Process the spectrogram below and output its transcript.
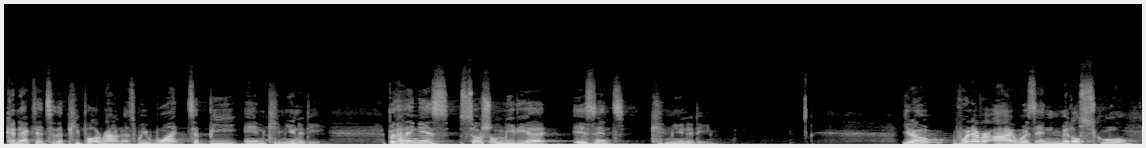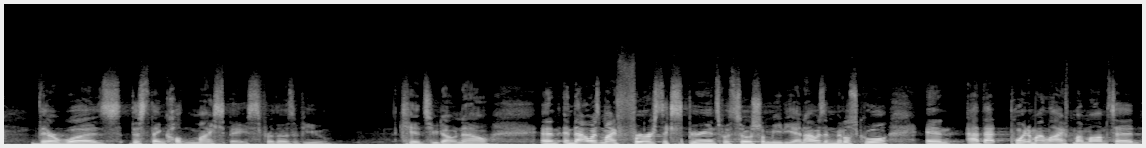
connected to the people around us. We want to be in community. But the thing is, social media isn't community. You know, whenever I was in middle school, there was this thing called MySpace, for those of you kids who don't know. And, and that was my first experience with social media. And I was in middle school, and at that point in my life, my mom said,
